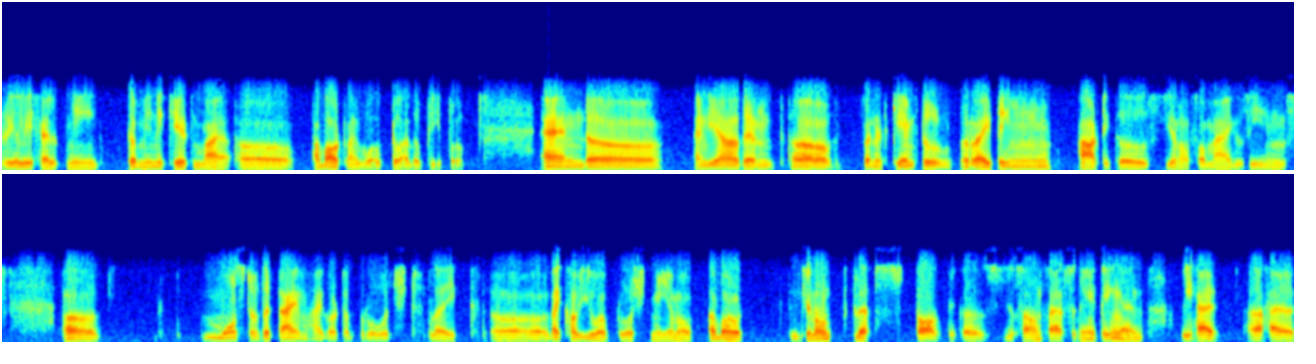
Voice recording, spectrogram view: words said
really helped me communicate my uh, about my work to other people. And uh, and yeah, then uh, when it came to writing articles, you know, for magazines, uh, most of the time I got approached like uh, like how you approached me, you know, about you know, let's talk because you sound fascinating. And we had uh, had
